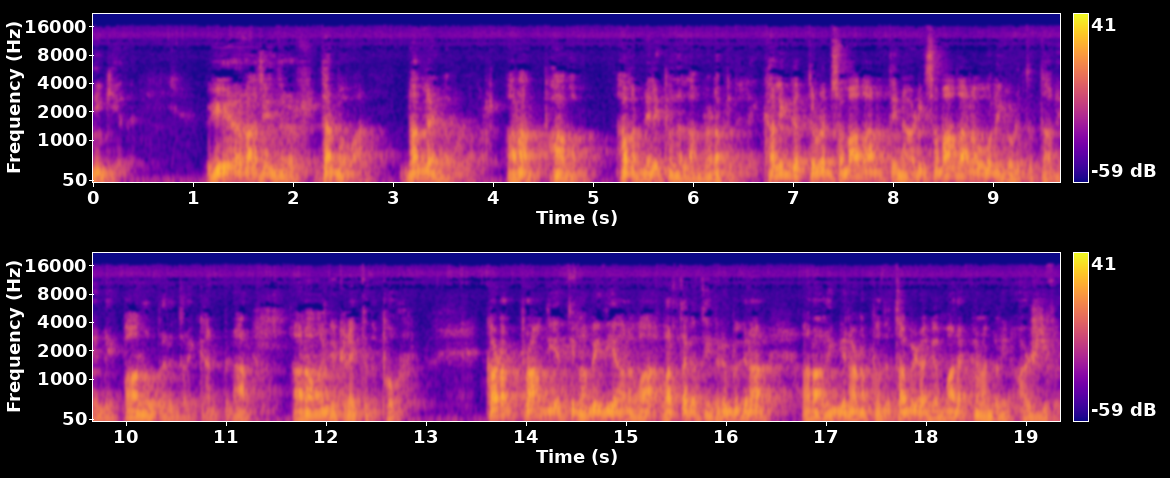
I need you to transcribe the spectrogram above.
நீங்கியது. வீரராஜேந்திரர் தர்மவான் நல்ல எண்ணம் உள்ளவர். ஆனால் பாவம் அவர் நினைப்பதெல்லாம் நடப்பதில்லை. கலிங்கத்துடன் சமாதானத்தை நாடி சமாதான ஓலை கொடுத்துத்தான் என்னை பாலூர் பெருந்துரைக்கு அனுப்பினார். ஆனால் அங்கு கிடைத்தது போர். கடற்பிராந்தியத்தில் அமைதியான வா வர்த்தகத்தை விரும்புகிறார். ஆனால் இங்கு நடப்பது தமிழக மரக்கலங்களின் அழிவு.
